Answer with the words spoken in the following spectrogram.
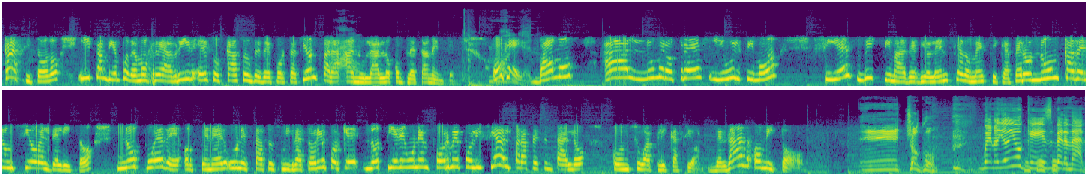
casi todo y también podemos reabrir esos casos de deportación para anularlo completamente. Ok, vamos al número tres y último. Si es víctima de violencia doméstica, pero nunca denunció el delito, no puede obtener un estatus migratorio porque no tiene un informe policial para presentarlo con su aplicación. ¿Verdad o mito? Eh, Choco. Bueno, yo digo que es verdad.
